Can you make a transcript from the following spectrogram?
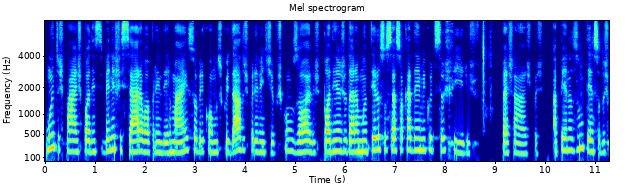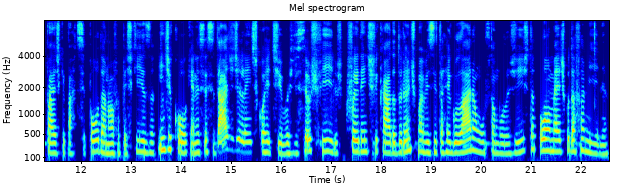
Muitos pais podem se beneficiar ao aprender mais sobre como os cuidados preventivos com os olhos podem ajudar a manter o sucesso acadêmico de seus filhos. Fecha aspas. Apenas um terço dos pais que participou da nova pesquisa indicou que a necessidade de lentes corretivas de seus filhos foi identificada durante uma visita regular a um oftalmologista ou ao médico da família.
